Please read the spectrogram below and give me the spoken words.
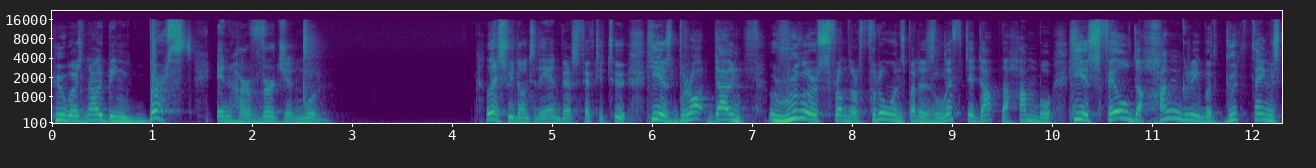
who was now being birthed in her virgin womb. Let's read on to the end, verse 52. He has brought down rulers from their thrones, but has lifted up the humble. He has filled the hungry with good things,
